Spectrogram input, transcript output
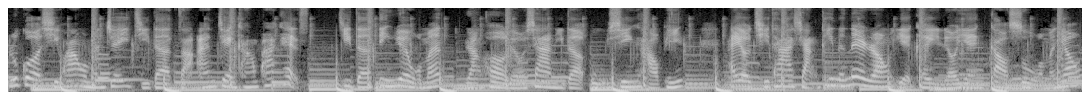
如果喜欢我们这一集的早安健康 Podcast，记得订阅我们，然后留下你的五星好评。还有其他想听的内容，也可以留言告诉我们哟。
